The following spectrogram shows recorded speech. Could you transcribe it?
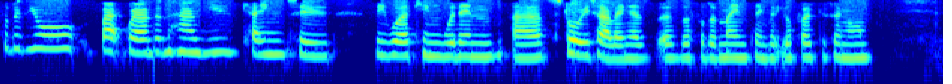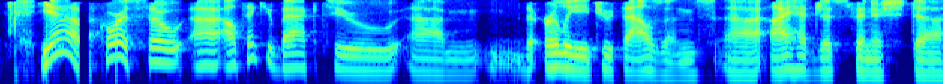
sort of your background and how you came to be working within uh, storytelling as, as the sort of main thing that you're focusing on. Yeah, of course. So uh, I'll take you back to um, the early 2000s. Uh, I had just finished uh,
